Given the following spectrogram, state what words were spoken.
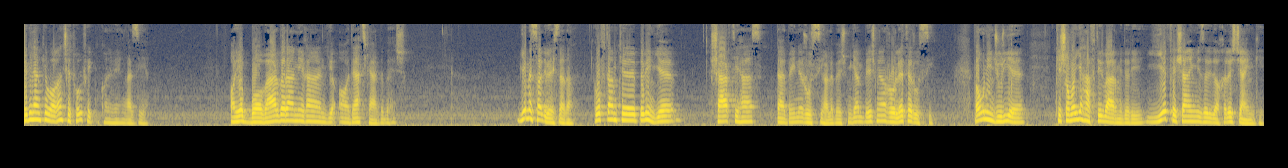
ببینم که واقعا چطور فکر می‌کنه به این قضیه. آیا باور داره عمیقا یا عادت کرده بهش؟ یه مثالی بهش زدم. گفتم که ببین یه شرطی هست در بین روسی. حالا بهش میگم بهش میگن رولت روسی. و اون اینجوریه که شما یه هفتیر برمیداری یه فشنگ می‌ذاری داخلش جنگی.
